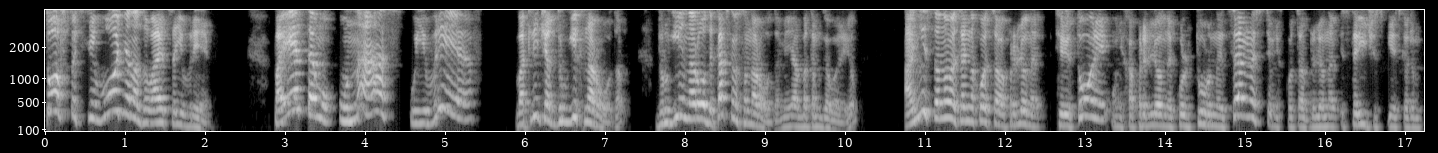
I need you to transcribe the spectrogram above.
то, что сегодня называется евреем. Поэтому у нас, у евреев, в отличие от других народов, другие народы, как становятся народами, я об этом говорил, они становятся, они находятся в определенной территории, у них определенные культурные ценности, у них какой-то определенный исторический, скажем,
